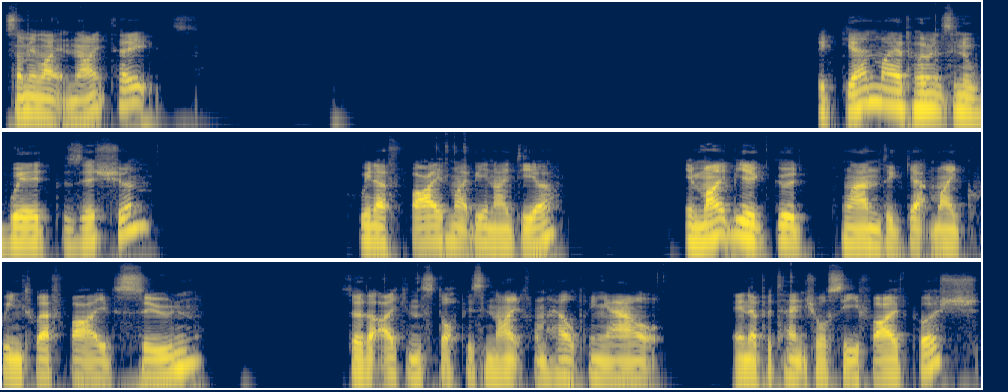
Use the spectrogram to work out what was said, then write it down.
something like knight takes. Again, my opponent's in a weird position. Queen f5 might be an idea. It might be a good plan to get my queen to f5 soon, so that I can stop his knight from helping out in a potential c5 push.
